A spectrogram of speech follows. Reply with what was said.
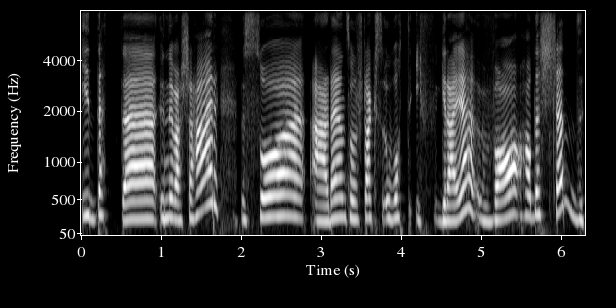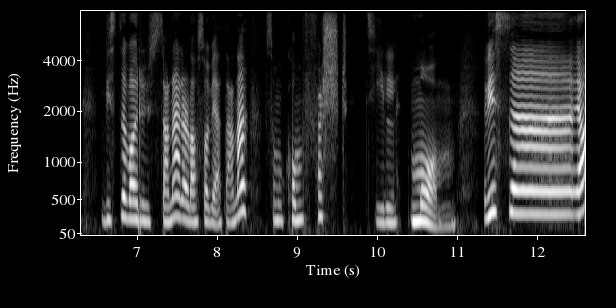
i dette universet her, så er det en sånn slags what if-greie. Hva hadde skjedd hvis det var russerne, eller da sovjeterne, som kom først til månen? Hvis uh, ja,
